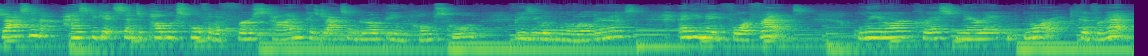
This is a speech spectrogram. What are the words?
Jackson has to get sent to public school for the first time because Jackson grew up being homeschooled he lived in the wilderness, and he made four friends. Leonore, Chris, Marion, Nora. Good for him.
